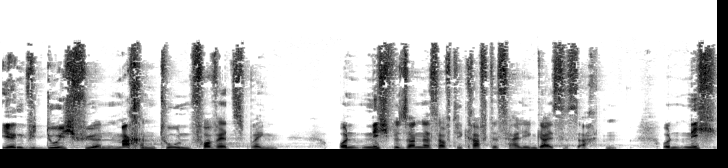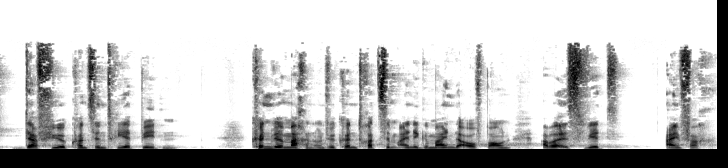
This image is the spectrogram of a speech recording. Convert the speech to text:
irgendwie durchführen, machen, tun, vorwärts bringen und nicht besonders auf die Kraft des Heiligen Geistes achten und nicht dafür konzentriert beten können wir machen und wir können trotzdem eine Gemeinde aufbauen, aber es wird einfach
